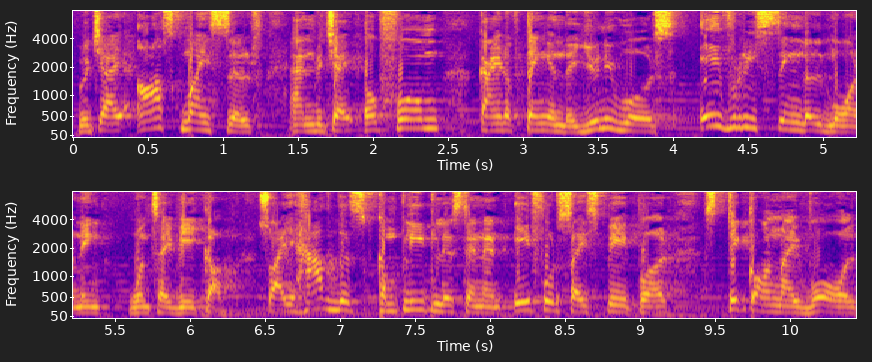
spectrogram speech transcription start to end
which I ask myself and which I affirm kind of thing in the universe every single morning once I wake up. So, I have this complete list in an A4 size paper, stick on my wall,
